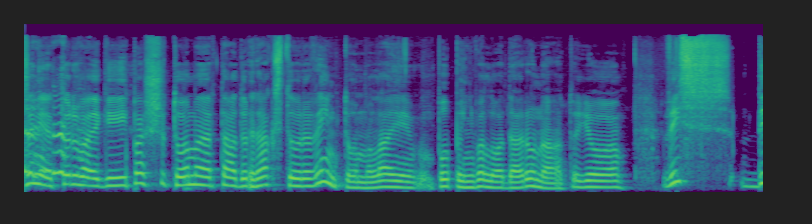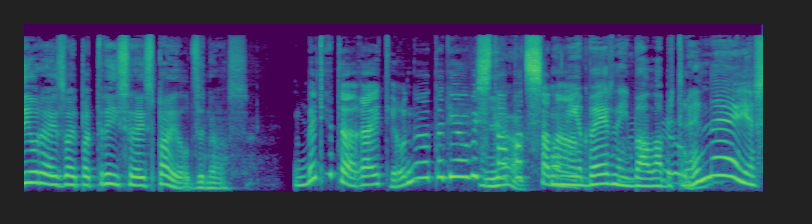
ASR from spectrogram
Ziniet, tur vajag īpašu tomēr tādu rakstura rimtumu, lai pupiņu valodā runātu, jo viss divreiz vai pat trīsreiz paildzinās. Bet, ja tā raiti runā, tad jau viss Jā. tāpat Un, sanāk. ja bērnībā labi trenējas,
